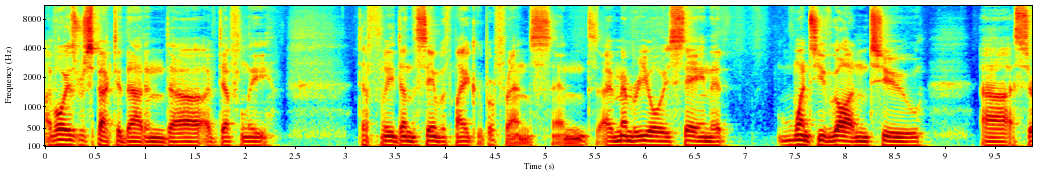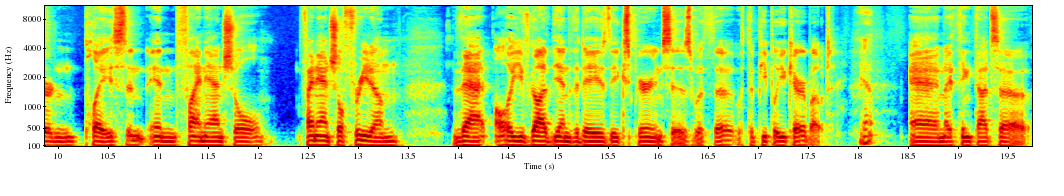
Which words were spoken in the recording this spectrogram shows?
I've always respected that, and uh, I've definitely, definitely done the same with my group of friends. And I remember you always saying that once you've gotten to uh, a certain place in, in financial financial freedom, that all you've got at the end of the day is the experiences with the with the people you care about. yeah And I think that's a,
